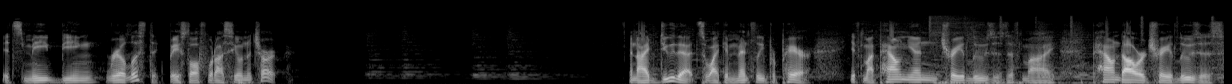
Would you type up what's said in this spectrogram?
It's me being realistic based off what I see on the chart. And I do that so I can mentally prepare. If my pound yen trade loses, if my pound dollar trade loses,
